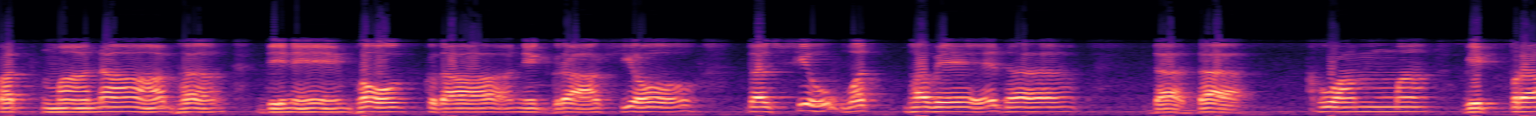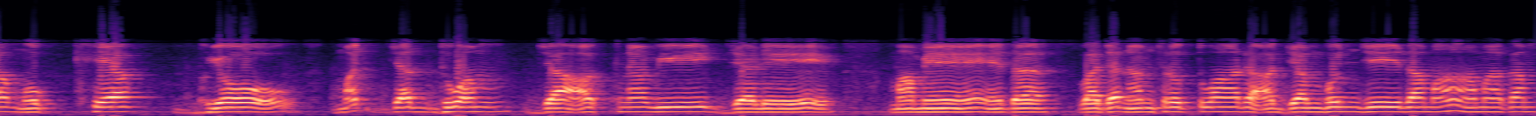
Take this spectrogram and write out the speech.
पद्मनाभदिने भोक्ता निग्राह्यो दस्युवद्भवेद दद क्वं विप्रमुख्यभ्यो मज्जध्वं जाह्नवीजले ममेद वचनं श्रुत्वा राज्यं भुञ्जीदमामकं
